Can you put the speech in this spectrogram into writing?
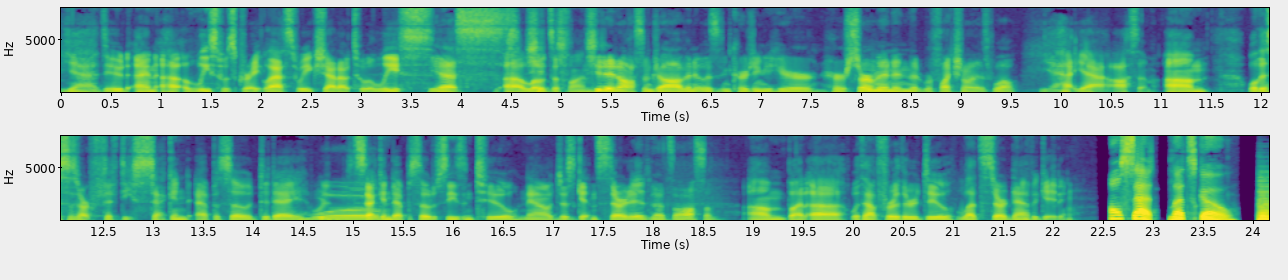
Yeah, dude, and uh, Elise was great last week. Shout out to Elise. Yes. Uh, She- loads of fun. She did an awesome job, and it was encouraging to hear her sermon and the reflection on it as well. Yeah, yeah, awesome. Um, well, this is our 52nd episode today. We're second episode of season two now, just getting started. That's awesome. Um, but uh, without further ado, let's start navigating. All set, let's go. All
